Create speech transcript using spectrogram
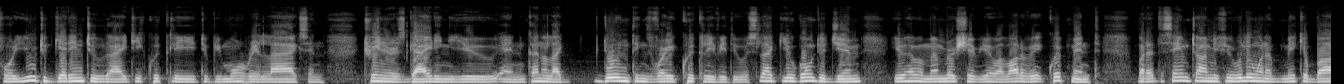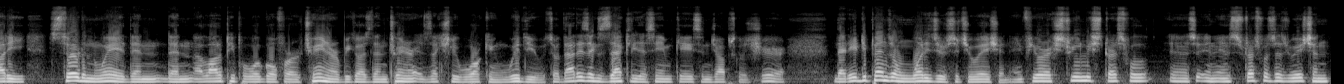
for you to get into the IT quickly, to be more relaxed and trainers guiding you and kind of like doing things very quickly with you. It's like you're going to gym, you have a membership, you have a lot of equipment, but at the same time, if you really want to make your body certain way, then then a lot of people will go for a trainer because then trainer is actually working with you. So that is exactly the same case in Job Skills Share. That it depends on what is your situation. If you're extremely stressful uh, in a stressful situation,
